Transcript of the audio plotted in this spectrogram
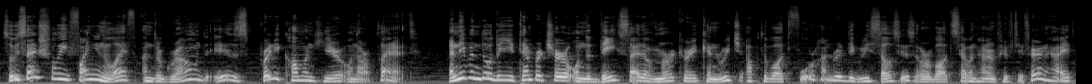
So essentially finding life underground is pretty common here on our planet. And even though the temperature on the day side of Mercury can reach up to about 400 degrees Celsius or about 750 Fahrenheit,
